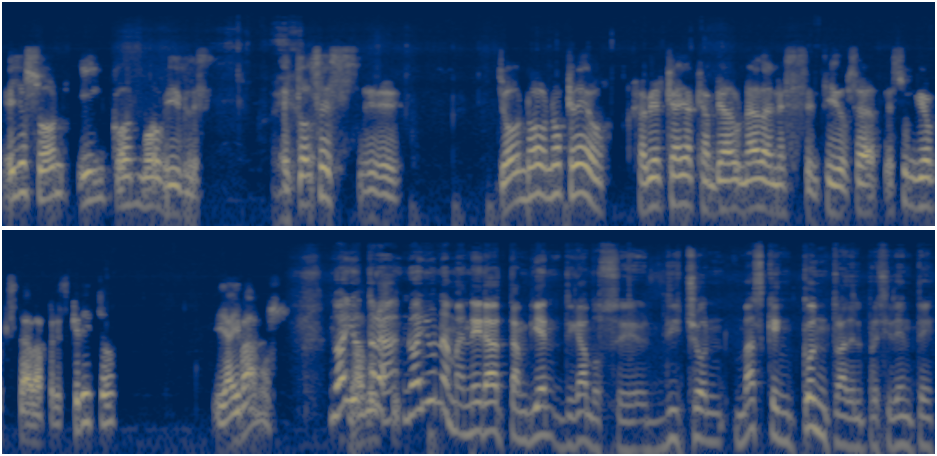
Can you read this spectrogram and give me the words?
ellos son inconmovibles. Entonces, eh, yo no, no creo, Javier, que haya cambiado nada en ese sentido. O sea, es un guion que estaba prescrito, y ahí vamos. No hay otra, no hay una manera también, digamos, eh, dicho más que en contra del presidente,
